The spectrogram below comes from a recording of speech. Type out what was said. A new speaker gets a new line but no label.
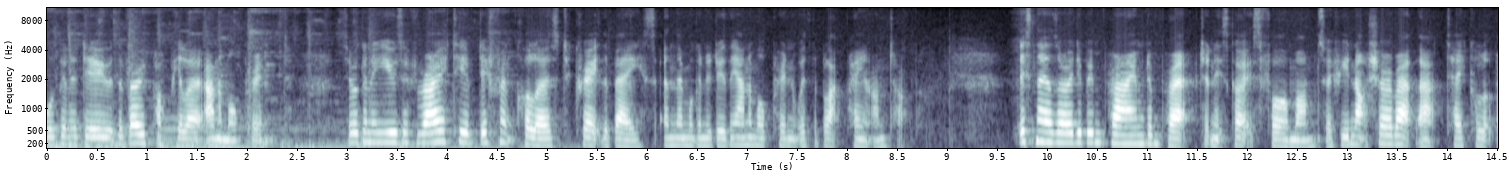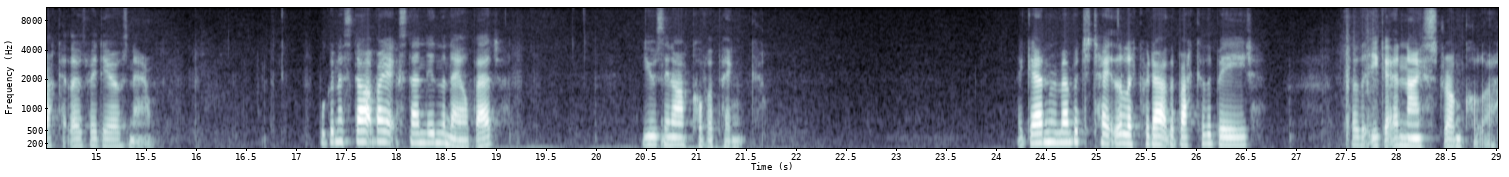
We're going to do the very popular animal print. So we're going to use a variety of different colours to create the base and then we're going to do the animal print with the black paint on top. This nail's already been primed and prepped and it's got its form on so if you're not sure about that take a look back at those videos now. We're going to start by extending the nail bed using our cover pink. Again remember to take the liquid out the back of the bead so that you get a nice strong colour.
